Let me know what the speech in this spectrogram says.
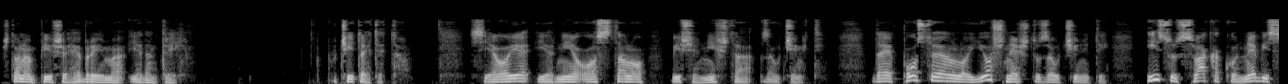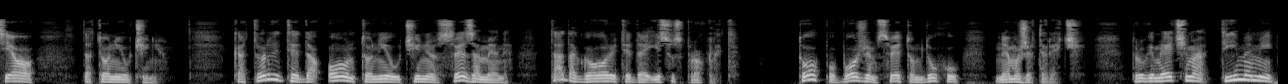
što nam piše Hebrejima 1.3. Pročitajte to. Sjeo je jer nije ostalo više ništa za učiniti. Da je postojalo još nešto za učiniti, Isus svakako ne bi sjeo da to nije učinio. Kad tvrdite da on to nije učinio sve za mene, tada govorite da je Isus proklet. To po Božem svetom duhu ne možete reći. Drugim riječima, time mi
